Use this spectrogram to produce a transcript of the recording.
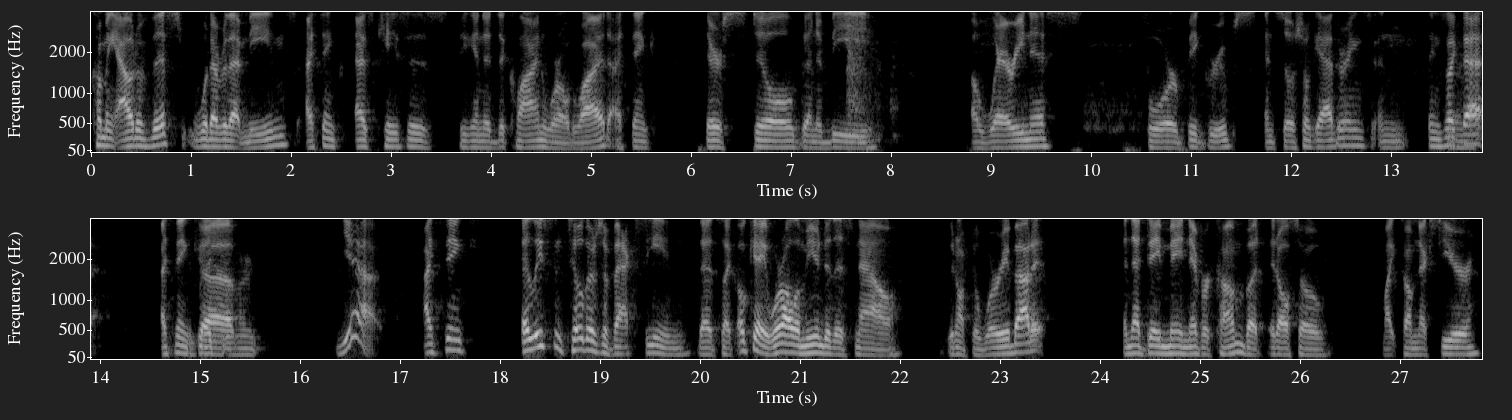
coming out of this, whatever that means, I think as cases begin to decline worldwide, I think there's still going to be a wariness for big groups and social gatherings and things like Yeah. that. I think, uh, yeah, I think at least until there's a vaccine that's like, okay, we're all immune to this now. We don't have to worry about it. And that day may never come, but it also might come next year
